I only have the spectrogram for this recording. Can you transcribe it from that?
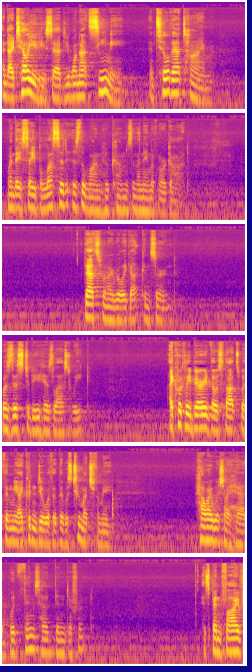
And I tell you, he said, you will not see me until that time when they say, Blessed is the one who comes in the name of our God. That's when I really got concerned. Was this to be his last week? I quickly buried those thoughts within me. I couldn't deal with it. There was too much for me. How I wish I had. Would things have been different? It's been five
